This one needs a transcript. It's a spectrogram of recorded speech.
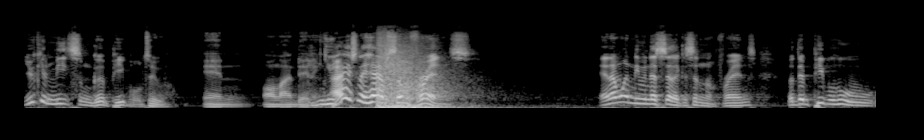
you can meet some good people too in online dating. You- I actually have some friends, and I wouldn't even necessarily consider them friends, but they're people who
